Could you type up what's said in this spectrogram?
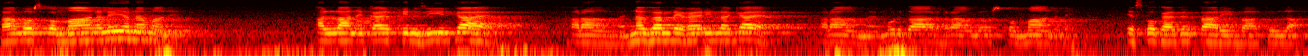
ہم اس کو مان لیں یا نہ مانیں؟ اللہ نے کہا خنزیر کیا ہے؟ حرام ہے۔ نظر لے غیر اللہ کیا ہے؟ حرام ہے۔ مردار حرام ہے، اس کو مان لیں۔ اس کو کہتے ہیں تحریمات اللہ۔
